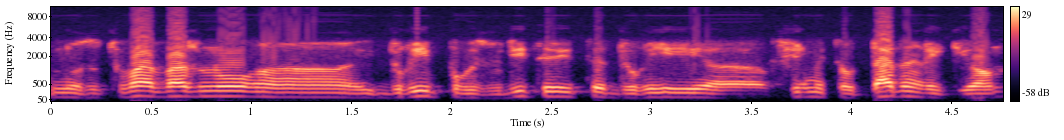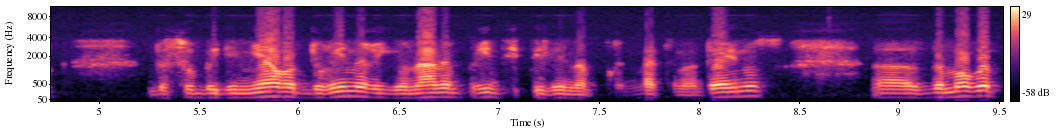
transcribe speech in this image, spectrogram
Но за това е важно а, дори производителите, дори а, фирмите от даден регион да се обединяват дори на регионален принцип или на предмета на дейност, а, за да могат,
